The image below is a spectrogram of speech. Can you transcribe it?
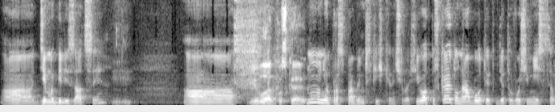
а, демобилизации. А, Его отпускают. ну, у него просто проблема с психикой началась. Его отпускают, он работает где-то 8 месяцев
